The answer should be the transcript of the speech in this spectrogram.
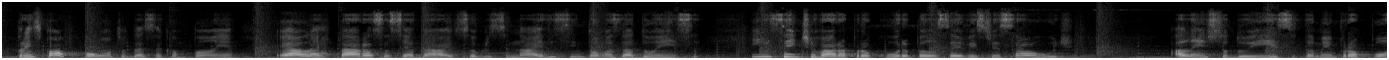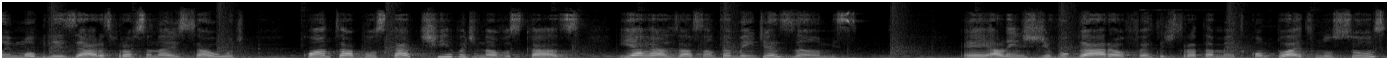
O principal ponto dessa campanha é alertar a sociedade sobre os sinais e sintomas da doença e incentivar a procura pelo serviço de saúde. Além de tudo isso, também propõe mobilizar os profissionais de saúde quanto à busca ativa de novos casos e a realização também de exames, é, além de divulgar a oferta de tratamento completo no SUS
